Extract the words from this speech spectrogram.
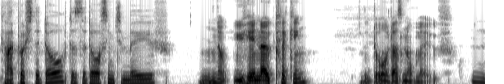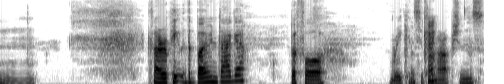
Can I push the door? Does the door seem to move? No, you hear no clicking. The door does not move. Hmm. Can I repeat with the bone dagger before reconsidering Okay. our options?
